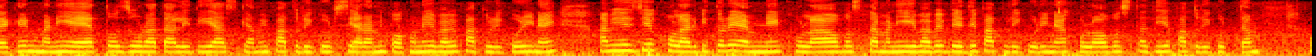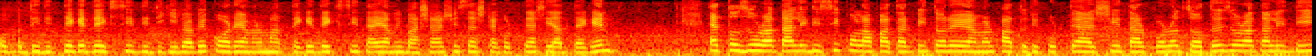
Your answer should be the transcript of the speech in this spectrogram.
দেখেন মানে এত জোড়া তালি দিয়ে আজকে আমি পাতুরি করছি, আর আমি কখনো এভাবে পাতুরি করি নাই। আমি এই যে খোলার ভিতরে এমনি খোলা অবস্থা মানে এভাবে বেঁধে পাতুরি করি না, খোলা অবস্থা দিয়ে পাতুরি করতাম। ও দিদির থেকে দেখছি, দিদি কীভাবে করে, আমার মার থেকে দেখছি, তাই আমি বাসা আসি চেষ্টা করতে আসি। আর দেখেন এত জোড়া তালি দিছি, কলা পাতার ভিতরে আমার পাতুরি করতে আসি। তারপরও যতই জোড়া তালি দিই,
